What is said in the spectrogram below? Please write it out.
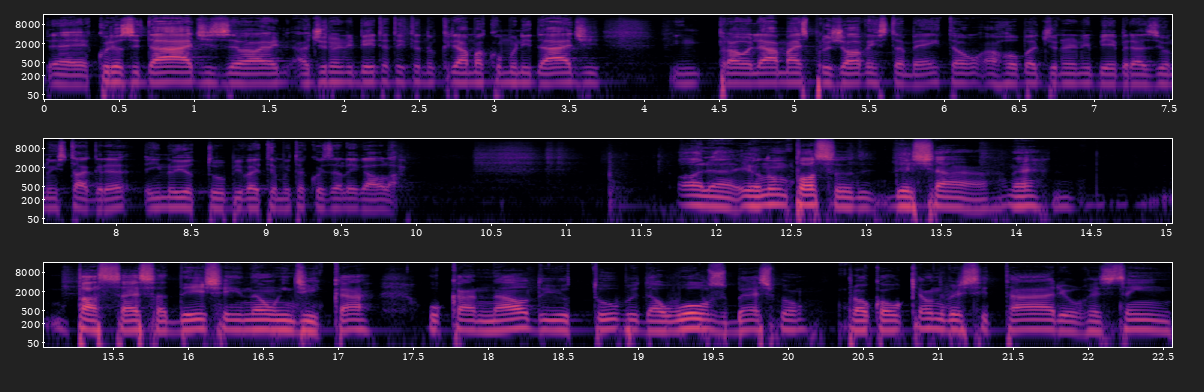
é, curiosidades, a Junior NBA está tentando criar uma comunidade para olhar mais para os jovens também. Então, arroba NBA Brasil no Instagram e no YouTube vai ter muita coisa legal lá. Olha, eu não posso deixar, né, passar essa deixa e não indicar o canal do YouTube da Wolves Basketball para qualquer universitário, recém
